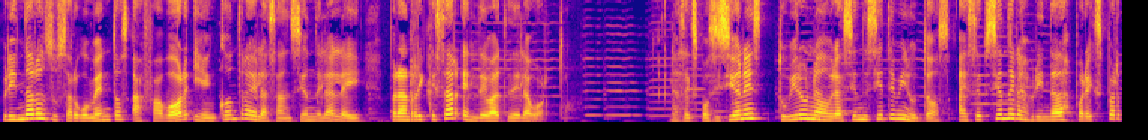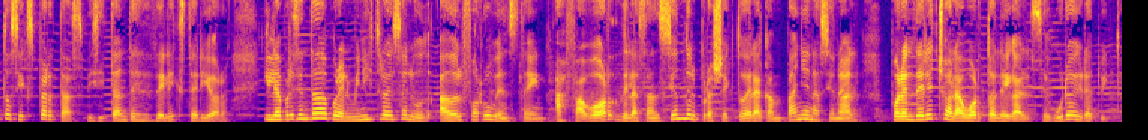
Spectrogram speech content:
brindaron sus argumentos a favor y en contra de la sanción de la ley para enriquecer el debate del aborto. Las exposiciones tuvieron una duración de 7 minutos, a excepción de las brindadas por expertos y expertas visitantes desde el exterior y la presentada por el ministro de Salud, Adolfo Rubenstein, a favor de la sanción del proyecto de la campaña nacional por el derecho al aborto legal, seguro y gratuito.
